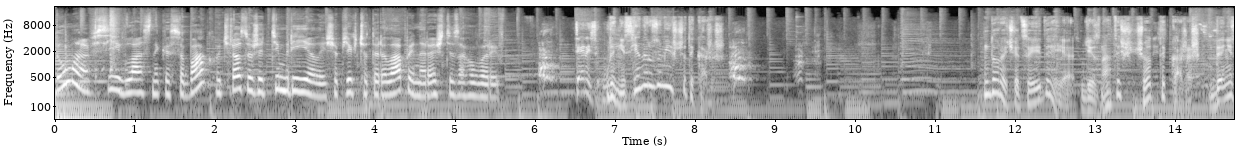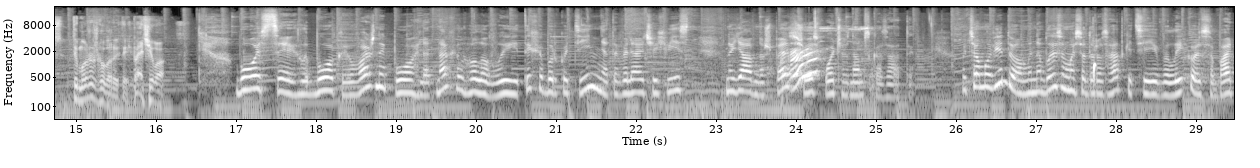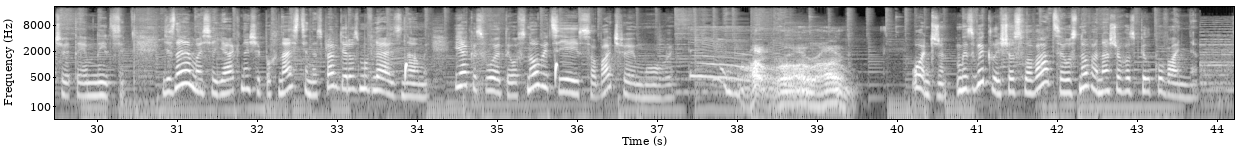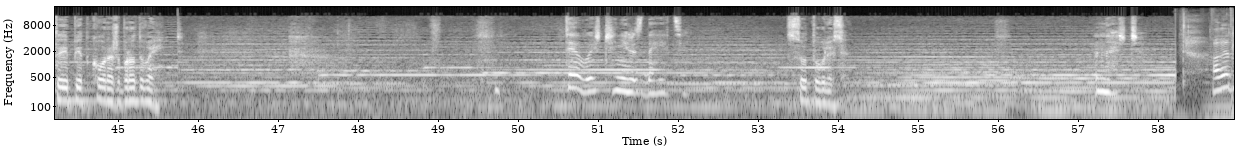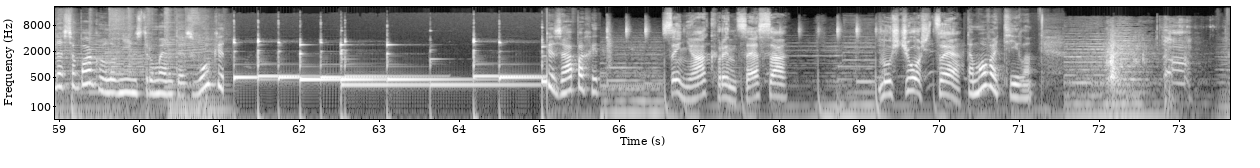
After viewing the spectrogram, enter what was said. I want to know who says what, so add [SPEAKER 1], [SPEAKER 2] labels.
[SPEAKER 1] Думаю, всі власники собак хоч раз у житті мріяли, щоб їх чотирилапий нарешті заговорив.
[SPEAKER 2] Деніс, я не розумію, що ти кажеш. До речі, це ідея дізнатися, що ти кажеш. Деніс, ти можеш говорити.
[SPEAKER 3] Печиво.
[SPEAKER 1] Бо ось цей глибокий, уважний погляд, нахил голови, тихе буркотіння та виляючий хвіст, ну явно ж пес щось хоче нам сказати. У цьому відео ми наблизимося до розгадки цієї великої собачої таємниці. Дізнаємося, як наші пухнасті насправді розмовляють з нами і як освоїти основи цієї собачої мови. Отже, ми звикли, що слова це основа нашого спілкування.
[SPEAKER 4] Ти підкориш Бродвей.
[SPEAKER 5] Ти вище, ніж здається.
[SPEAKER 4] Сутулясь.
[SPEAKER 5] Нащо?
[SPEAKER 1] Але для собак головні інструменти звуки, запахи
[SPEAKER 6] Синяк, принцеса. Ну що ж це?
[SPEAKER 1] та мова тіла.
